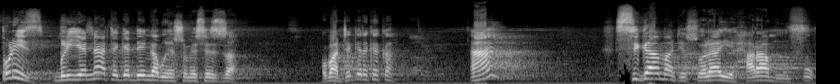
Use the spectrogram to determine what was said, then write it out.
please buli yenna ategedde nga bwensomeseza oba ntegerekeka sigamba nti esolayo haramu nfu.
